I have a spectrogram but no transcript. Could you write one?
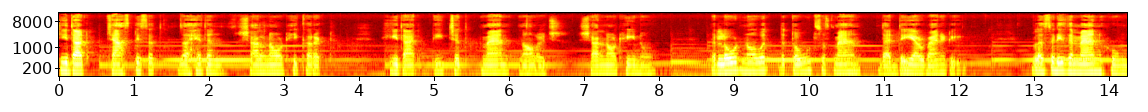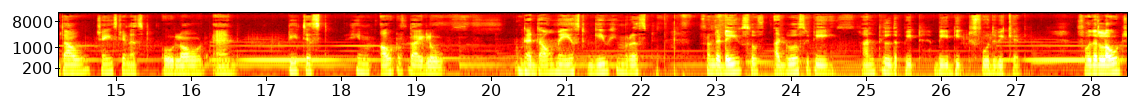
He that chastiseth the heathen, shall not he correct? He that teacheth man knowledge, shall not he know? The Lord knoweth the thoughts of man, that they are vanity. Blessed is the man whom thou chastenest, O Lord, and teachest him out of thy law, that thou mayest give him rest from the days of adversity until the pit be digged for the wicked. For the Lord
